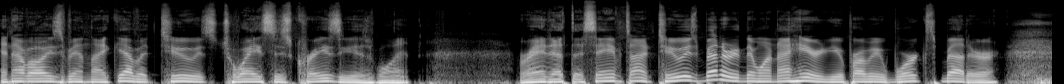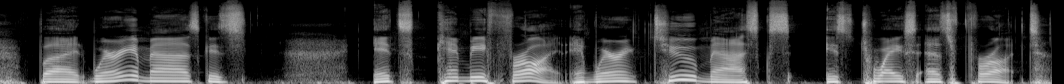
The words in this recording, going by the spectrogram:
And I've always been like, yeah, but two is twice as crazy as one right at the same time two is better than one. I hear you. Probably works better. But wearing a mask is it can be fraught. And wearing two masks is twice as fraught.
